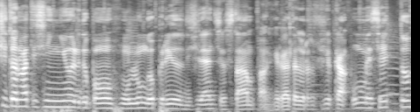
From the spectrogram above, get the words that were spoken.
Eccoci tornati signori dopo un lungo periodo di silenzio stampa che in realtà è durato circa un mesetto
